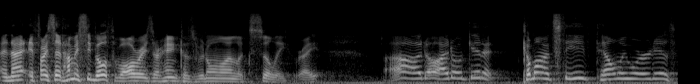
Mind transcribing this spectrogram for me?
and I, if I said, How many see both? We'll all raise our hand because we don't want to look silly, right? Oh, no, I don't get it. Come on, Steve, tell me where it is.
